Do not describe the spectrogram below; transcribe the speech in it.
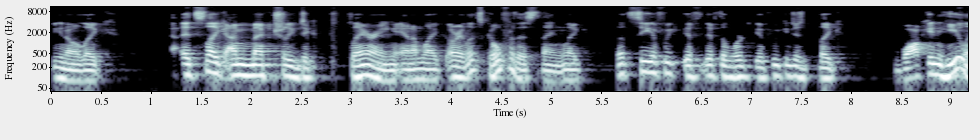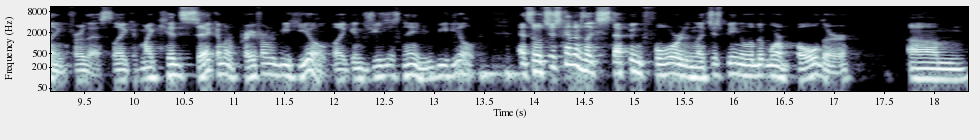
you know, like it's like I'm actually declaring and I'm like, all right, let's go for this thing. Like, let's see if we if if the word if we can just like walk in healing for this. Like if my kid's sick, I'm gonna pray for him to be healed. Like in Jesus' name, you be healed. And so it's just kind of like stepping forward and like just being a little bit more bolder. Um,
